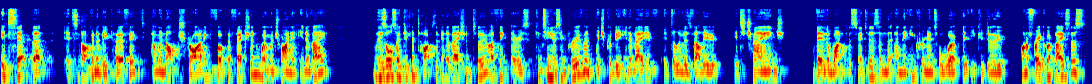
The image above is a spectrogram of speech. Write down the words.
accept that it's not going to be perfect and we're not striving for perfection when we're trying to innovate. There's also different types of innovation too. I think there is continuous improvement, which could be innovative. It delivers value. It's change. They're the one percenters and the, and the incremental work that you could do on a frequent basis.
